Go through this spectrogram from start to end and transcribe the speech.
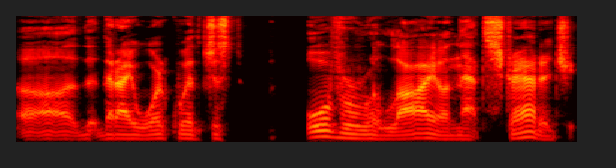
uh, th- that I work with just over rely on that strategy.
